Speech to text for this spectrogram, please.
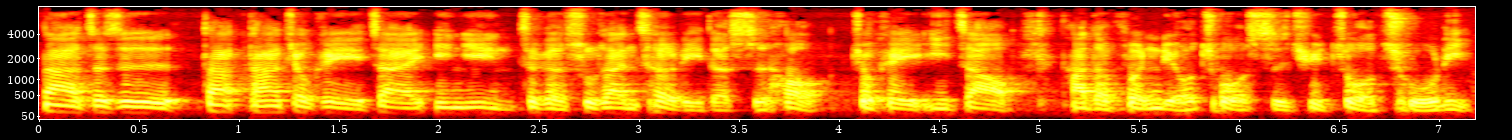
那这是他他就可以在因应这个疏散撤离的时候，就可以依照他的分流措施去做处理。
